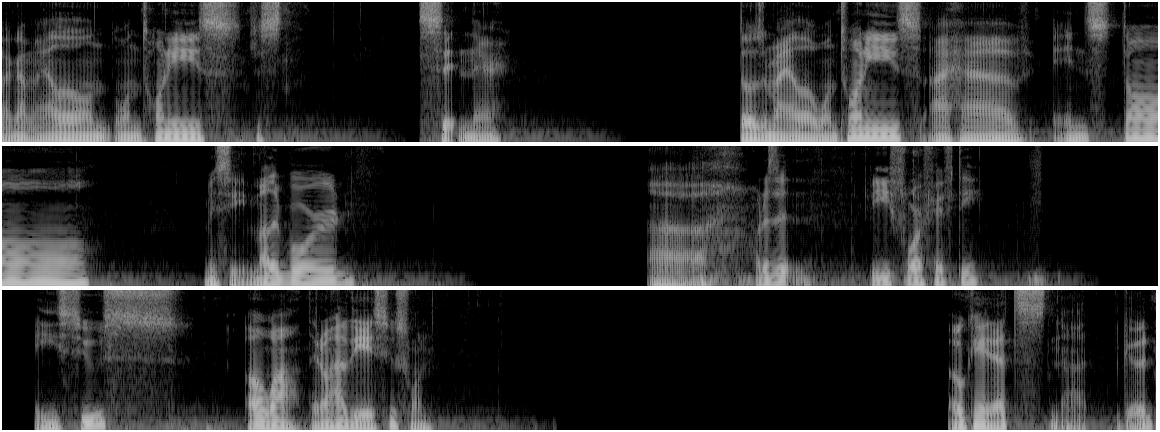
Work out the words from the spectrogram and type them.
I got my LL120s just sitting there. Those are my LL120s. I have install. Let me see, motherboard. Uh, what is it? B450. Asus. Oh wow, they don't have the Asus one. Okay, that's not good.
